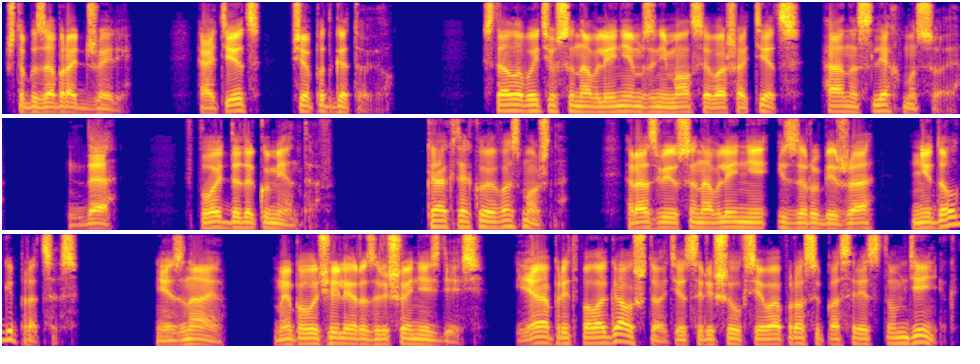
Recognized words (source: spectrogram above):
чтобы забрать Джерри. Отец все подготовил. Стало быть, усыновлением занимался ваш отец, Ханнес Лехмусоя. Да, вплоть до документов. Как такое возможно? Разве усыновление из-за рубежа недолгий процесс? Не знаю. Мы получили разрешение здесь. Я предполагал, что отец решил все вопросы посредством денег.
